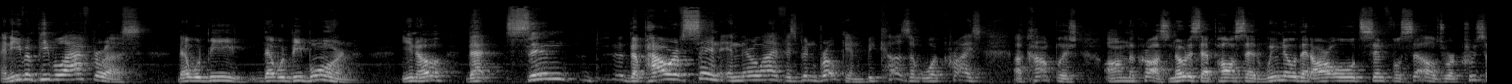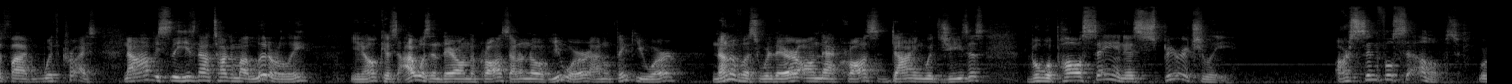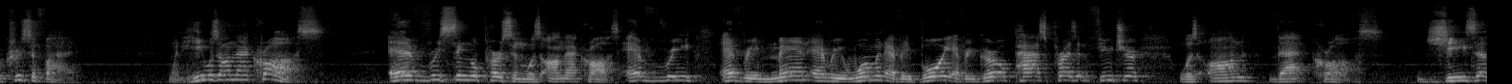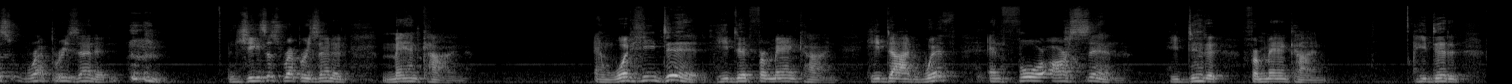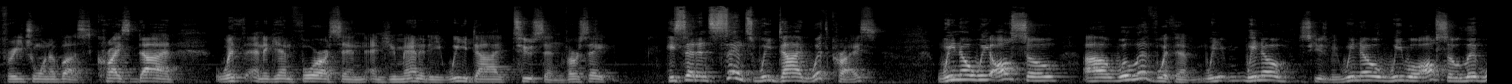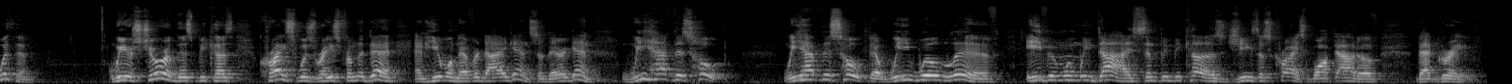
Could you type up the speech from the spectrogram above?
And even people after us that would be, that would be born, you know, that sin, the power of sin in their life has been broken because of what Christ accomplished on the cross. Notice that Paul said, We know that our old sinful selves were crucified with Christ. Now, obviously, he's not talking about literally, you know, because I wasn't there on the cross. I don't know if you were. I don't think you were. None of us were there on that cross dying with Jesus. But what Paul's saying is spiritually, our sinful selves were crucified. When he was on that cross, Every single person was on that cross. Every, every man, every woman, every boy, every girl, past, present, future, was on that cross. Jesus represented, Jesus represented mankind. And what he did, he did for mankind. He died with and for our sin. He did it for mankind. He did it for each one of us. Christ died with and again for our sin and humanity, we died to sin. Verse 8. He said, And since we died with Christ, we know we also uh, will live with him. We, we know, excuse me, we know we will also live with him. We are sure of this because Christ was raised from the dead and he will never die again. So, there again, we have this hope. We have this hope that we will live even when we die simply because Jesus Christ walked out of that grave.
